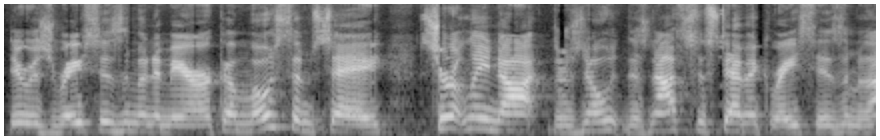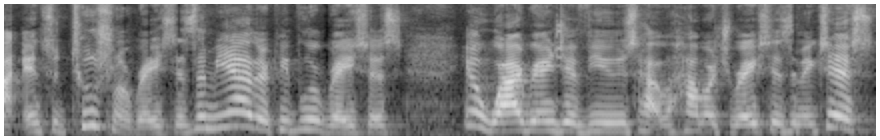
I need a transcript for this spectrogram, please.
there is racism in America. Most of them say certainly not. There's no. There's not systemic racism, not institutional racism. Yeah, there are people who are racist. You know, wide range of views how, how much racism exists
